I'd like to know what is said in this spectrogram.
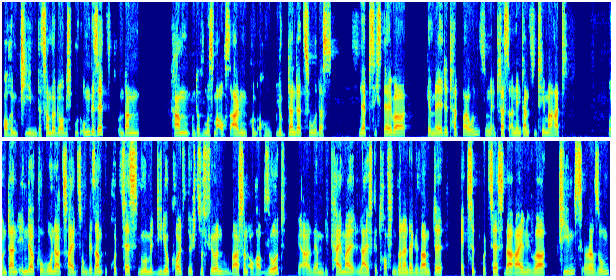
auch im Team. Das haben wir, glaube ich, gut umgesetzt und dann kam, und das muss man auch sagen, kommt auch ein Glück dann dazu, dass Snap sich selber gemeldet hat bei uns und Interesse an dem ganzen Thema hat. Und dann in der Corona-Zeit so einen gesamten Prozess nur mit Videocalls durchzuführen, war schon auch absurd. Ja, wir haben die keinmal live getroffen, sondern der gesamte Exit-Prozess war rein über Teams oder Zoom.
